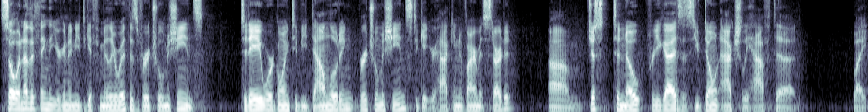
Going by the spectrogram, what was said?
So, another thing that you're going to need to get familiar with is virtual machines. Today, we're going to be downloading virtual machines to get your hacking environment started. Um, just to note for you guys is you don't actually have to, like,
